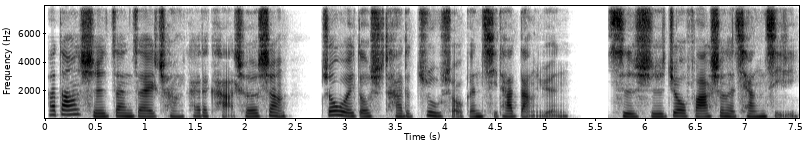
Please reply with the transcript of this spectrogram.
他当时站在敞开的卡车上，周围都是他的助手跟其他党员。此时就发生了枪击。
